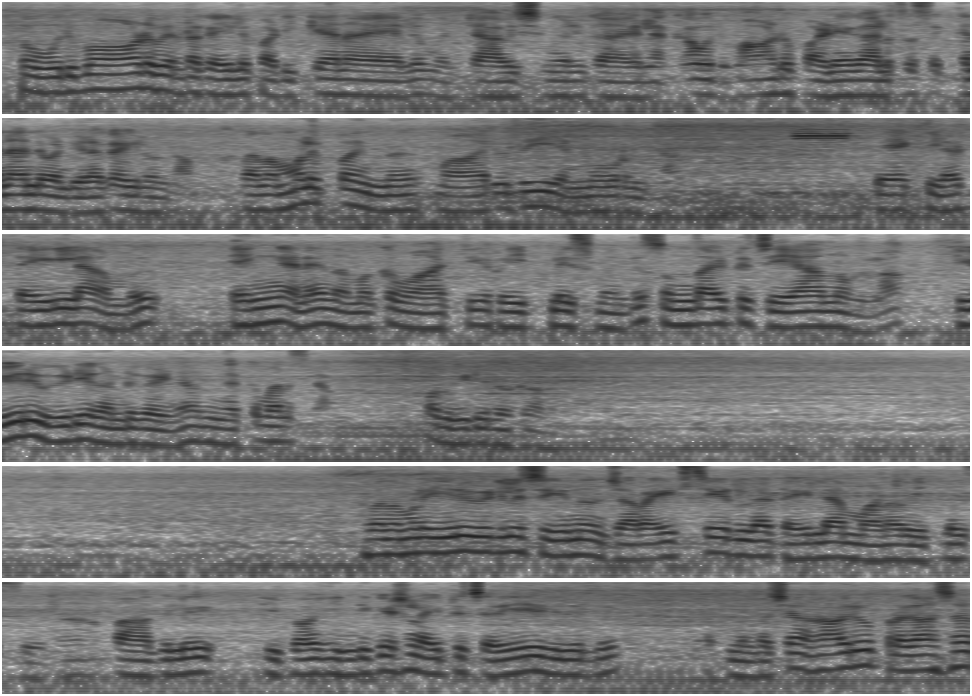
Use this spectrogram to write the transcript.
ഇപ്പോൾ ഒരുപാട് പേരുടെ കയ്യിൽ പഠിക്കാനായാലും മറ്റാവശ്യങ്ങൾക്കായാലും ഒക്കെ ഒരുപാട് പഴയ കാലത്ത് സെക്കൻഡ് ഹാൻഡ് വണ്ടികളെ കയ്യിലുണ്ടാവും. അപ്പോൾ നമ്മളിപ്പോൾ ഇന്ന് മാരുതി എണ്ണൂറിന്റെ ബാക്കിലെ ടെയിൽ ലാമ്പ് എങ്ങനെ നമുക്ക് മാറ്റി റീപ്ലേസ്മെന്റ് സ്വന്തമായിട്ട് ചെയ്യാമെന്നുള്ള ഈ ഒരു വീഡിയോ കണ്ടു കഴിഞ്ഞാൽ നിങ്ങൾക്ക് മനസ്സിലാവും. അപ്പോൾ വീഡിയോയിലോട്ട് കാണാം അപ്പോൾ നമ്മൾ ഈ ഒരു വീഡിയോയിൽ ചെയ്യുന്നത് വെച്ചാൽ റൈറ്റ് സൈഡിലെ ടൈൽ ലാമ്പാണ് റീപ്ലേസ് ചെയ്യുന്നത്. അപ്പോൾ അതിൽ ഇപ്പോൾ ഇൻഡിക്കേഷൻ ലൈറ്റ് ചെറിയ രീതിയിൽ കിട്ടുന്നുണ്ട് പക്ഷേ ആ ഒരു പ്രകാശം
